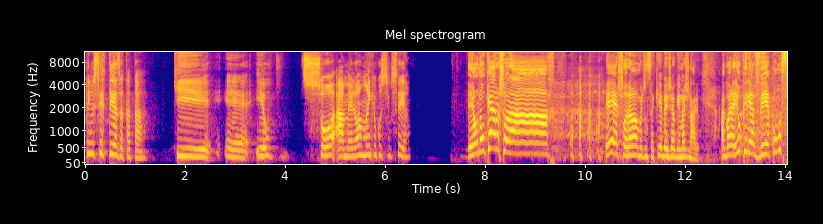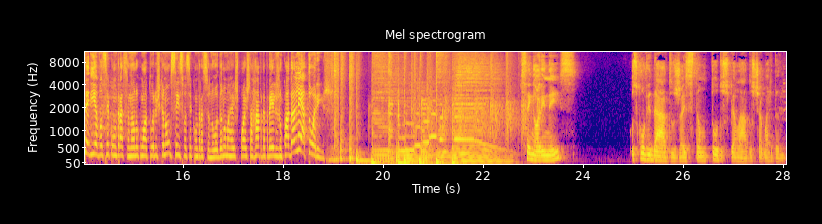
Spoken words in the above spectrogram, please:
Tenho certeza, Tatá, que é, eu sou a melhor mãe que eu consigo ser. Eu não quero chorar! Ê, choramos, não sei o quê, beijei alguém imaginário. Agora, eu queria ver como seria você contracenando com atores que eu não sei se você contracenou, dando uma resposta rápida pra eles no quadro Ale, atores! Senhora Inês, os convidados já estão todos pelados te aguardando.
